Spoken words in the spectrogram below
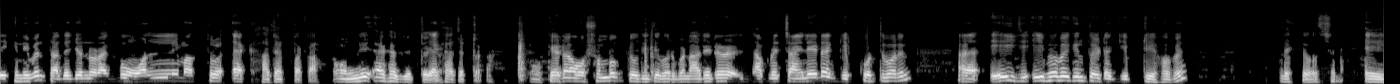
দেখে নেবেন তাদের জন্য রাখব অনলি মাত্র এক হাজার টাকা। অনলি এক হাজার টাকা? এক হাজার টাকা. এটা অসম্ভব কেউ দিতে পারবে না। আর এটা আপনি চাইলে এটা গিফট করতে পারেন। এই যে এইভাবে কিন্তু এটা গিফটই হবে। দেখতে পাচ্ছেন? এই।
